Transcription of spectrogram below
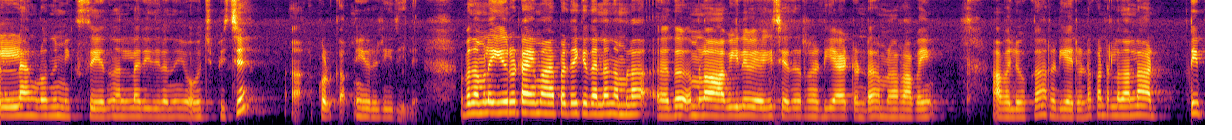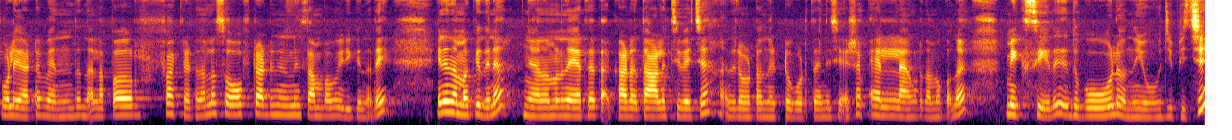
എല്ലാം കൂടെ ഒന്ന് മിക്സ് ചെയ്ത് നല്ല രീതിയിലൊന്ന് യോജിപ്പിച്ച് കൊടുക്കാം ഈ ഒരു രീതിയിൽ. അപ്പോൾ നമ്മൾ ഈ ഒരു ടൈം ആയപ്പോഴത്തേക്ക് തന്നെ നമ്മൾ ഇത് നമ്മൾ ആവിയിൽ വേവിച്ചത് റെഡി ആയിട്ടുണ്ട്. നമ്മൾ റവയും അവലും ഒക്കെ റെഡി ആയിട്ടുണ്ട്. കണ്ടല്ലോ നല്ല അടിപൊളിയായിട്ട് വെന്ത് നല്ല പെർഫെക്റ്റായിട്ട് നല്ല സോഫ്റ്റ് ആയിട്ട് ഈ സംഭവം ഇരിക്കുന്നത്. ഇനി നമുക്കിതിന് ഞാൻ നമ്മൾ നേരത്തെ കട താളിച്ച് വെച്ച് അതിലോട്ടൊന്ന് ഇട്ട് കൊടുത്തതിന് ശേഷം എല്ലാം കൂടെ നമുക്കൊന്ന് മിക്സ് ചെയ്ത് ഇതുപോലെ ഒന്ന് യോജിപ്പിച്ച്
